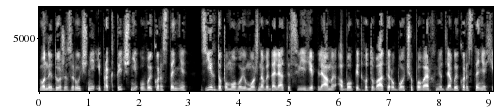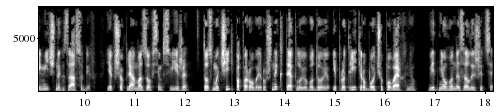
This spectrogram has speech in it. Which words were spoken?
Вони дуже зручні і практичні у використанні. З їх допомогою можна видаляти свіжі плями або підготувати робочу поверхню для використання хімічних засобів. Якщо пляма зовсім свіже, то змочіть паперовий рушник теплою водою і протріть робочу поверхню. Від нього не залишиться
